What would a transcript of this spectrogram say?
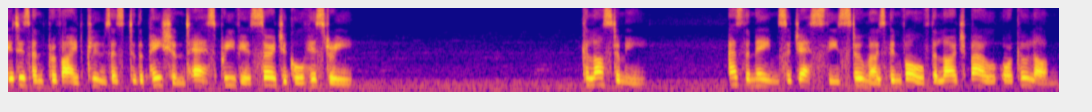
it is and provide clues as to the patient's previous surgical history. Colostomy. As the name suggests, these stomas involve the large bowel or colon.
